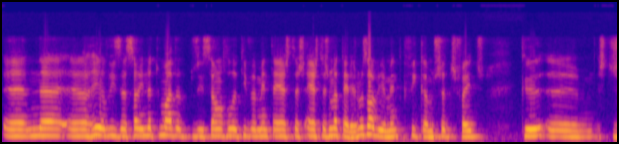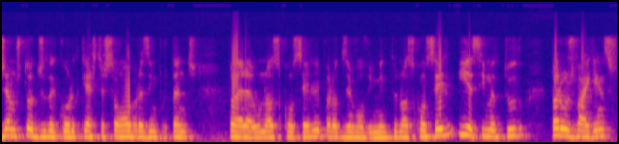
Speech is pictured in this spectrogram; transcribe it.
eh, na realização e na tomada de posição relativamente a estas, a estas matérias. Mas, obviamente, que ficamos satisfeitos que uh, estejamos todos de acordo que estas são obras importantes para o nosso Conselho e para o desenvolvimento do nosso Conselho e, acima de tudo, para os vaguenses,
